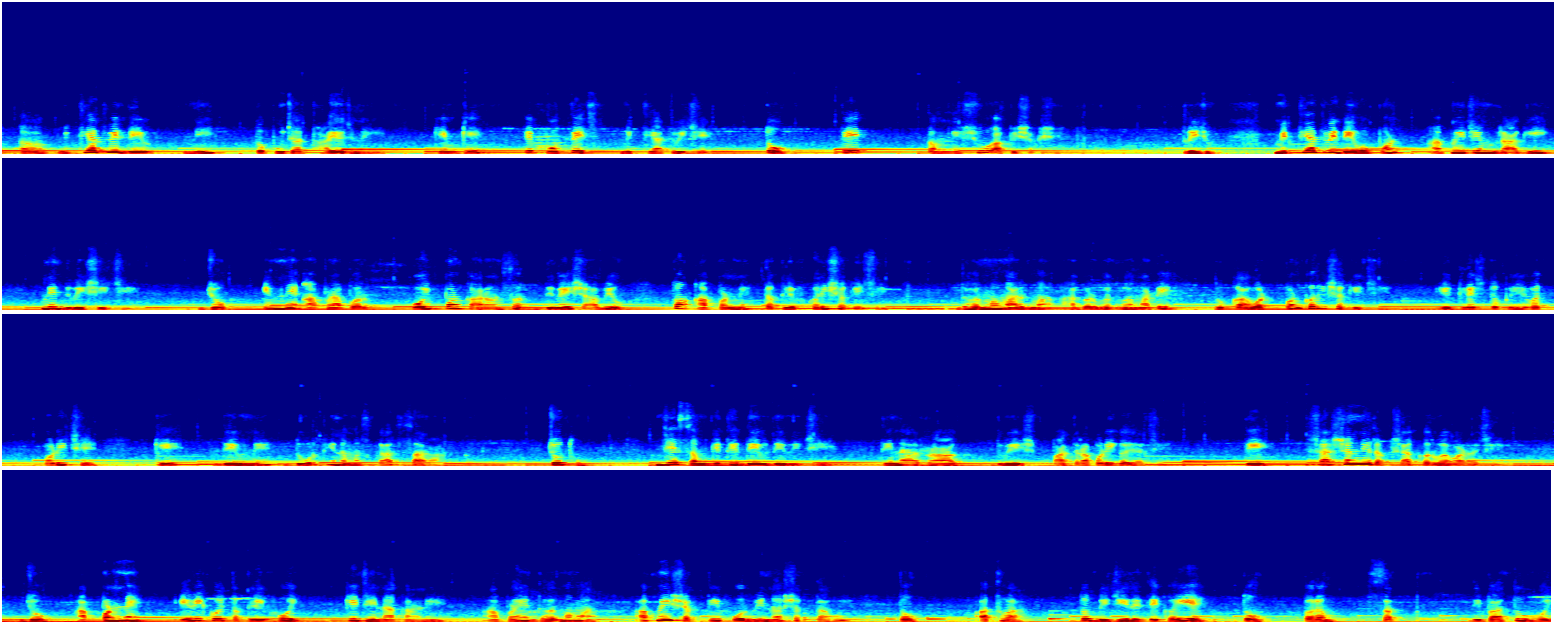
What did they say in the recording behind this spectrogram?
મિથ્યાત્વી દેવની તો પૂજા થાય જ નહીં, કેમ કે તે પોતે જ મિથ્યાત્વી છે. તો તે તમને શું આપી શકશે? ત્રીજું, મિથ્યાત્વી દેવો પણ આપણી જેમ રાગી ને દ્વેષી છે. જો એમને આપણા પર કોઈ પણ કારણસર દ્વેષ આવ્યો, તો આપણને તકલીફ કરી શકે છે. ધર્મ માર્ગમાં આગળ વધવા માટે રૂકાવટ પણ કરી શકે છે. એટલે જ તો કહેવત પડી છે કે દેવને દૂરથી નમસ્કાર સારા. ચોથું, જે સંકેતી દેવદેવી છે, તેના રાગ, દ્વેષ પાતળા પડી ગયા છે. તે શાસનની રક્ષા કરવાવાળા છે. જો આપણને એવી કોઈ તકલીફ હોય કે જેના કારણે આપણે ધર્મમાં આપણી શક્તિ ફોરવી ન શકતા હોય, તો અથવા તો બીજી રીતે કહીએ તો પરમ સત વિભાતું હોય,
